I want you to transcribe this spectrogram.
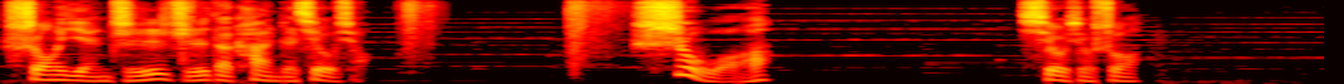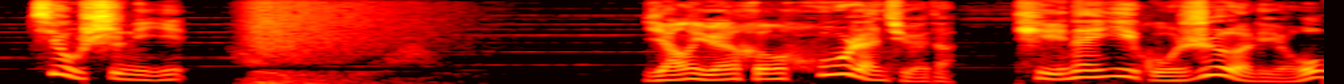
双眼直直的看着秀秀。是我。秀秀说：“就是你。”杨元亨忽然觉得。体内一股热流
